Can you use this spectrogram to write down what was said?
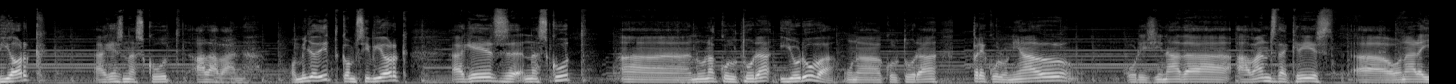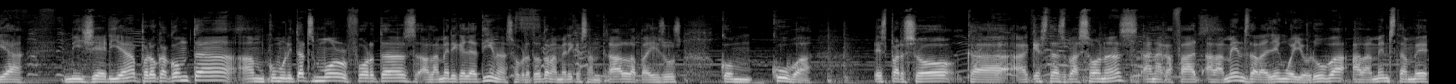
Bjork hagués nascut a l'Havana. O millor dit, com si Bjork hagués nascut eh, en una cultura yoruba, una cultura precolonial, originada abans de Crist, eh, on ara hi ha Nigèria, però que compta amb comunitats molt fortes a l'Amèrica Llatina, sobretot a l'Amèrica Central, a països com Cuba. És per això que aquestes bessones han agafat elements de la llengua ioruba, elements també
